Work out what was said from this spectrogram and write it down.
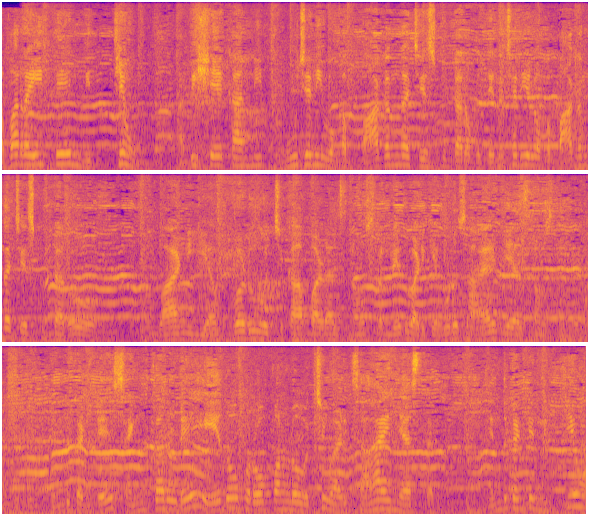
ఎవరైతే నిత్యం అభిషేకాన్ని పూజని ఒక భాగంగా చేసుకుంటారో ఒక దినచర్యలో ఒక భాగంగా చేసుకుంటారో వాడిని ఎవ్వడూ వచ్చి కాపాడాల్సిన అవసరం లేదు వాడికి ఎవడు సహాయం చేయాల్సిన అవసరం లేదు. ఎందుకంటే శంకరుడే ఏదో ఒక రూపంలో వచ్చి వాడికి సహాయం చేస్తారు ఎందుకంటే నిత్యం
